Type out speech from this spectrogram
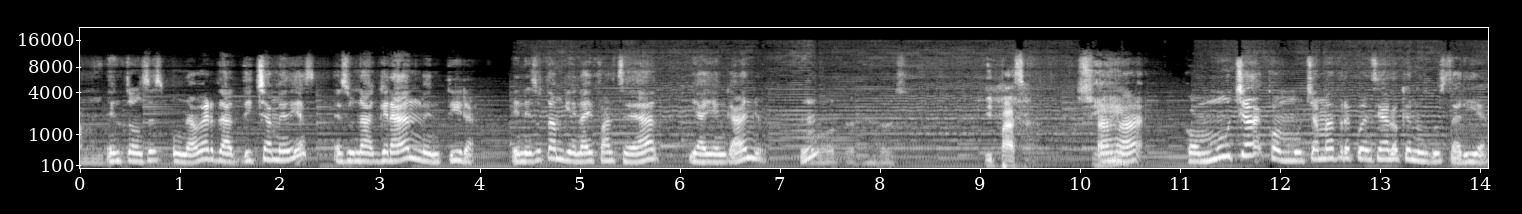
Ah. Entonces, una verdad dicha a medias es una gran mentira. En eso también hay falsedad y hay engaño. ¿m? Oh. Y pasa. Sí, Ajá. Con mucha, con mucha más frecuencia de lo que nos gustaría.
